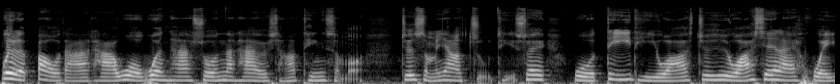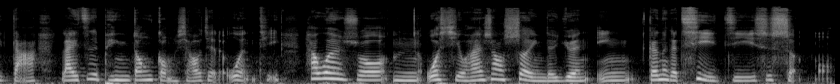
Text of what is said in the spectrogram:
为了报答他，我问他说，那他有想要听什么？就是什么样的主题，所以我第一题我要就是我要先来回答来自屏东龚小姐的问题。她问说：“嗯，我喜欢上摄影的原因跟那个契机是什么？”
